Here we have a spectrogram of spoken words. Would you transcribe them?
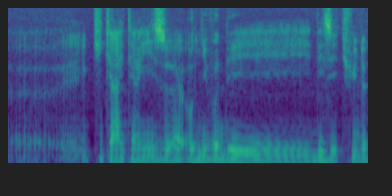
euh, qui caractérise euh, au niveau des, des, études,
